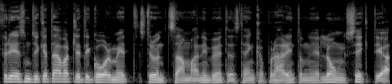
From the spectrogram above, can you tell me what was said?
för er som tycker att det har varit lite gormigt, strunt samma, ni behöver inte ens tänka på det här, inte om ni är långsiktiga.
